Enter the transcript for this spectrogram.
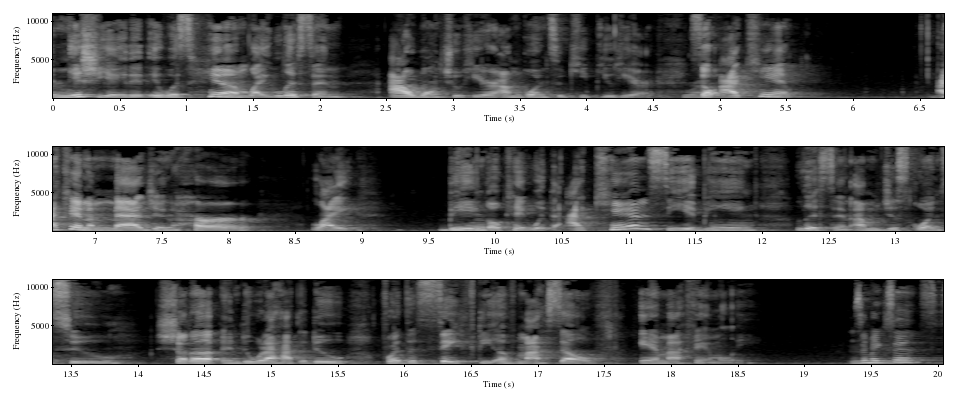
initiated. It was him like, listen, I want you here. I'm going to keep you here. So I can't I can't imagine her like being okay with it. I can see it being, listen, I'm just going to shut up and do what I have to do for the safety of myself and my family. Does it make sense?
